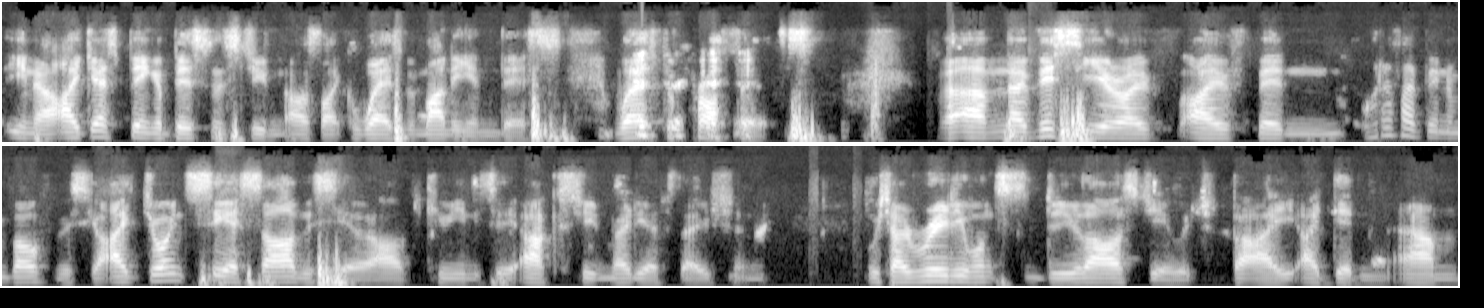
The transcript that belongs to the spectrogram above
you know, I guess being a business student, I was like, where's the money in this? Where's the profits? but um, no, this year I've I've been, what have I been involved with this year? I joined CSR this year, our community, our student radio station, which I really wanted to do last year, which but I, I didn't. Um,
